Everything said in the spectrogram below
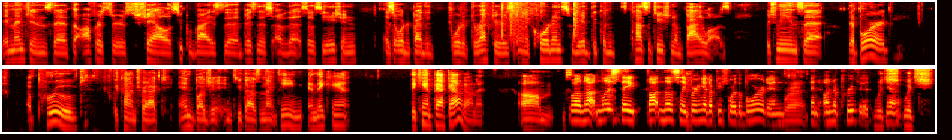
it mentions that the officers shall supervise the business of the association as ordered by the board of directors in accordance with the con- constitution of bylaws, which means that the board approved the contract and budget in 2019 and they can't they can't back out on it. Um, well not unless they not unless they bring it up before the board and right. and unapprove it Which yeah which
